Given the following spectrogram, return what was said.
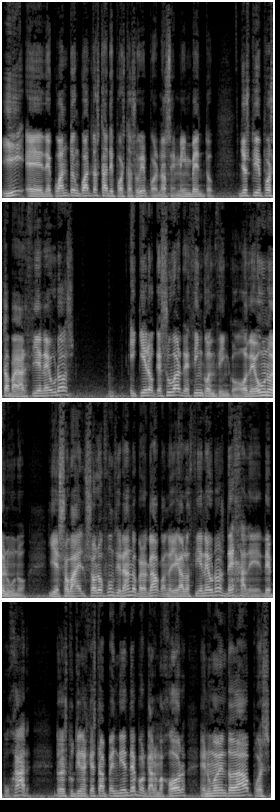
y eh, de cuánto en cuánto estás dispuesto a subir. Pues no sé, me invento. Yo estoy dispuesto a pagar 100 euros y quiero que subas de 5 en 5 o de 1 en 1. Y eso va él solo funcionando, pero claro, cuando llega a los 100 euros deja de, pujar. Entonces tú tienes que estar pendiente porque a lo mejor en un momento dado pues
